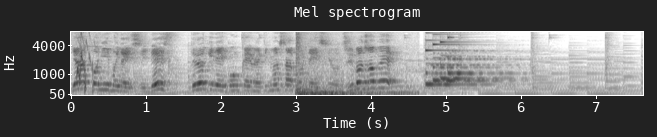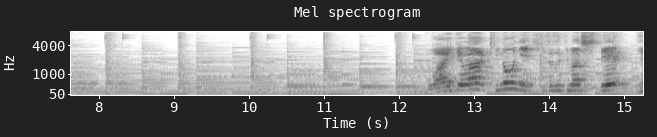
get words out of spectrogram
やっこに森田石井です。というわけで今回もやってきました森田石井の10番勝負。お相手は昨日に引き続きまして三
